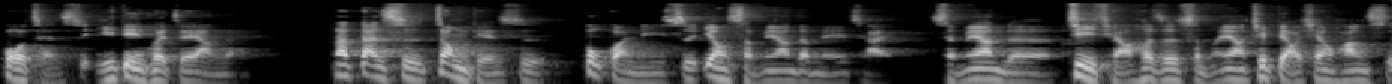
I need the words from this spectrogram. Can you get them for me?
过程是一定会这样的。那但是重点是，不管你是用什么样的媒材、什么样的技巧或者什么样去表现方式，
